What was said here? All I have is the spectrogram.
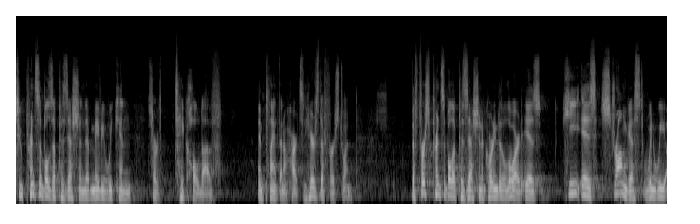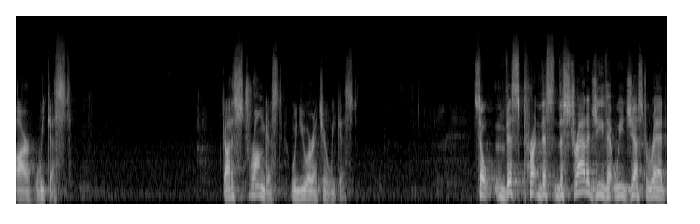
two principles of possession that maybe we can sort of take hold of and plant in our hearts. And here's the first one the first principle of possession, according to the Lord, is He is strongest when we are weakest. God is strongest when you are at your weakest. So, this, this, the strategy that we just read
